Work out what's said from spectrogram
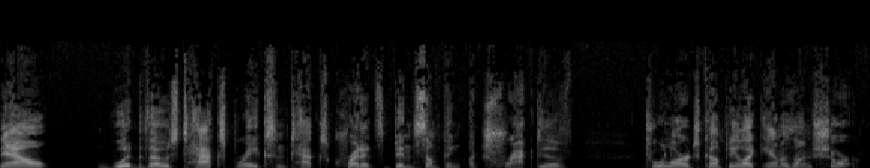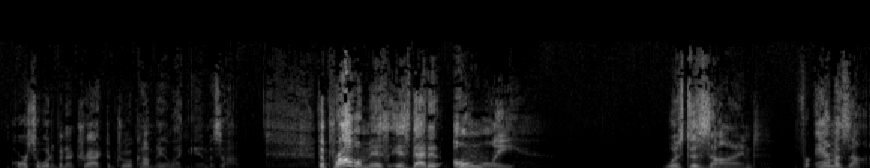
Now, would those tax breaks and tax credits been something attractive to a large company like Amazon? Sure. Of course it would have been attractive to a company like Amazon. The problem is is that it only was designed for Amazon.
